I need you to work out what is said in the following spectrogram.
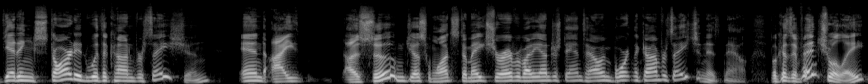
getting started with a conversation. And I assume just wants to make sure everybody understands how important the conversation is now. Because eventually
